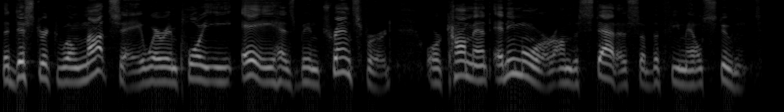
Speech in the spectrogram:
The district will not say where employee A has been transferred or comment any more on the status of the female student.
